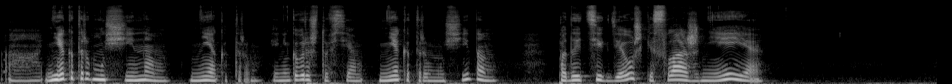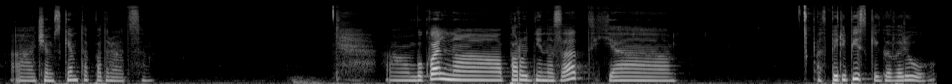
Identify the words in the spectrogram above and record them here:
а, некоторым мужчинам, некоторым, я не говорю, что всем, некоторым мужчинам подойти к девушке сложнее, чем с кем-то подраться. А, буквально пару дней назад я в переписке говорю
